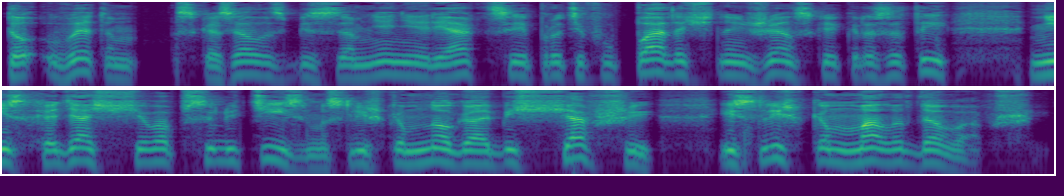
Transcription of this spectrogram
то в этом сказалась без сомнения реакция против упадочной женской красоты, нисходящего абсолютизма, слишком много обещавшей и слишком мало дававшей.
